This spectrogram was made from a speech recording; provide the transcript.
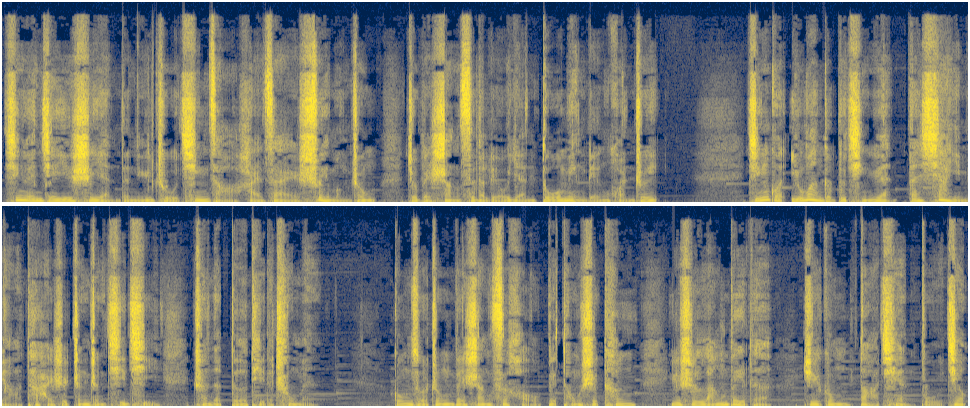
新垣结衣饰演的女主，清早还在睡梦中就被上司的流言夺命连环追。尽管一万个不情愿，但下一秒他还是整整齐齐、穿得得体的出门。工作中被上司吼，被同事坑，于是狼狈的鞠躬道歉补救。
